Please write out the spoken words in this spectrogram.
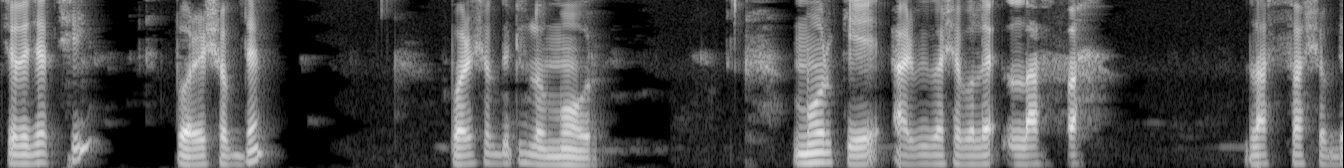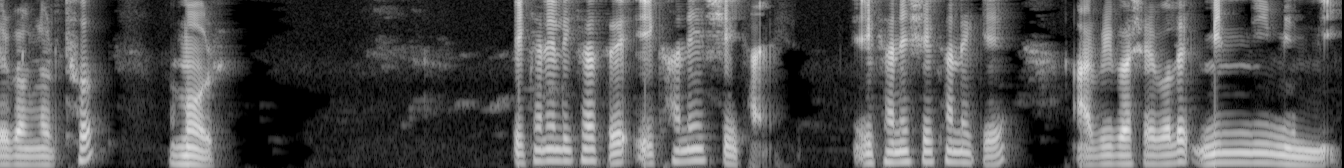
চলে যাচ্ছি পরের শব্দে। পরের শব্দটি হলো মোর। মোরকে আরবি ভাষা বলে লাফা। লাফা শব্দের বাংলা অর্থ মোর। এখানে লেখা আছে এখানে সেখানে। এখানে সেখানেকে আরবি ভাষায় বলে মিন্নি মিন্নি।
